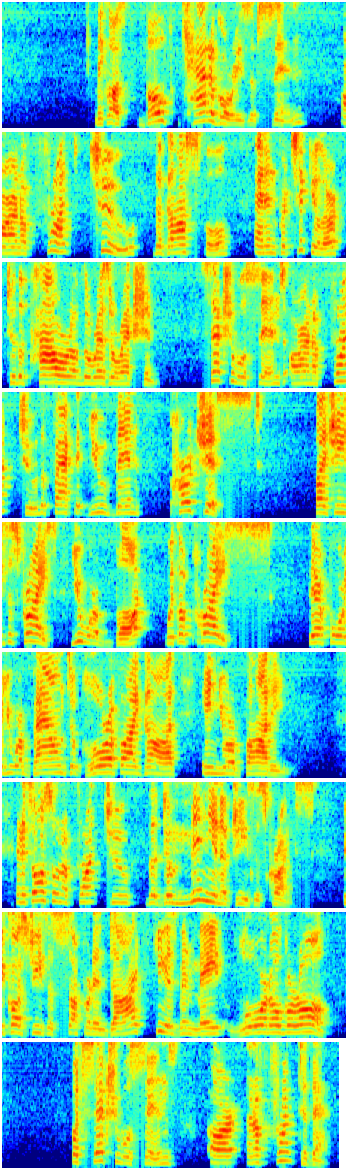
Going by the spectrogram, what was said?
Because both categories of sin are an affront to the gospel and, in particular, to the power of the resurrection. Sexual sins are an affront to the fact that you've been purchased by Jesus Christ. You were bought with a price. Therefore, you are bound to glorify God in your body. And it's also an affront to the dominion of Jesus Christ. Because Jesus suffered and died, he has been made Lord over all. But sexual sins are an affront to that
